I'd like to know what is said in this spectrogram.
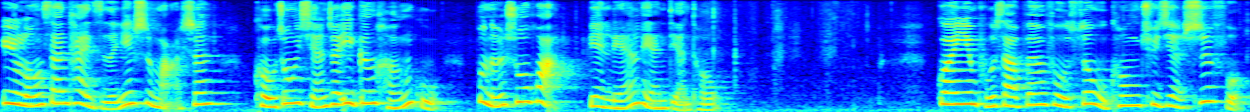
玉龙三太子因是马身，口中衔着一根横骨，不能说话，便连连点头。观音菩萨吩咐孙悟空去见师傅。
